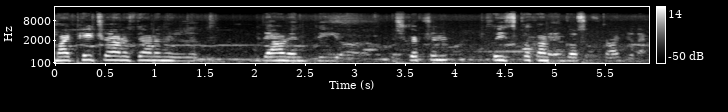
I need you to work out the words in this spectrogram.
my Patreon is down in the down in the uh, description. Please click on it and go subscribe to that.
